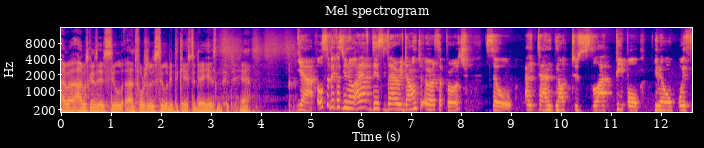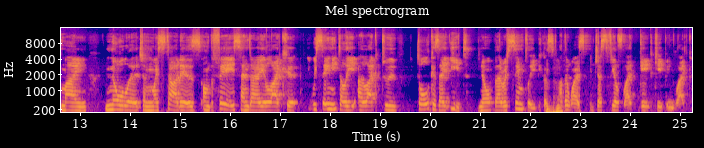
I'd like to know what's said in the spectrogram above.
I, I was going to say, it's still, unfortunately, still a bit the case today, isn't it? Yeah. Yeah, also because, you know, I have this very down to earth approach. So I tend not to slap people, you know, with my knowledge and my studies on the face. And I like, uh, we say in Italy, I like to talk as I eat, you know, very simply, because mm-hmm. otherwise it just feels like gatekeeping, like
